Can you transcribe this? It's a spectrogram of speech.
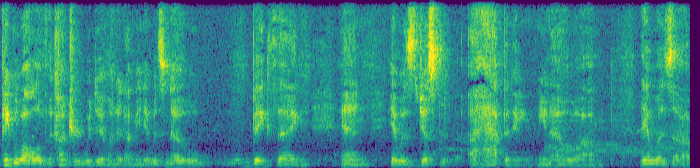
people all over the country were doing it. I mean, it was no big thing, and it was just a happening. You know, um, there was uh,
